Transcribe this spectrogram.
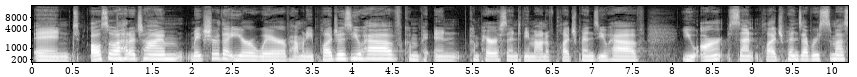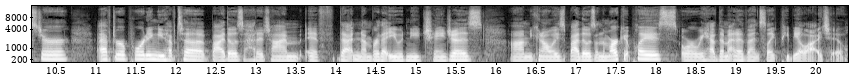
And also ahead of time, make sure that you're aware of how many pledges you have comp- in comparison to the amount of pledge pins you have. You aren't sent pledge pins every semester after reporting. You have to buy those ahead of time if that number that you would need changes. Um, you can always buy those on the marketplace, or we have them at events like PBLI too.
